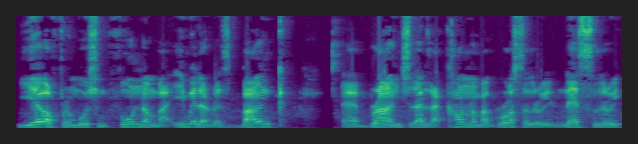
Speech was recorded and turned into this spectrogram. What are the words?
year of promotion phone number email address bank uh, branch that is account number gross salary net salary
